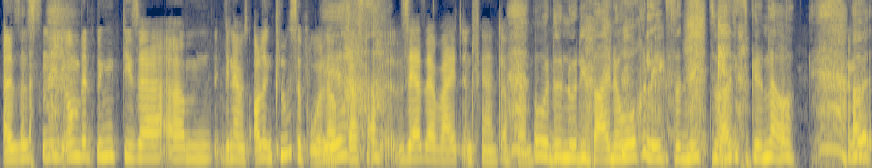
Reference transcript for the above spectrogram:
also es ist nicht unbedingt dieser, ähm, wie nennt es, All-Inclusive-Urlaub. Ja. Das ist sehr, sehr weit entfernt davon. Wo du nur die Beine hochlegst und nichts machst, genau. genau. Aber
